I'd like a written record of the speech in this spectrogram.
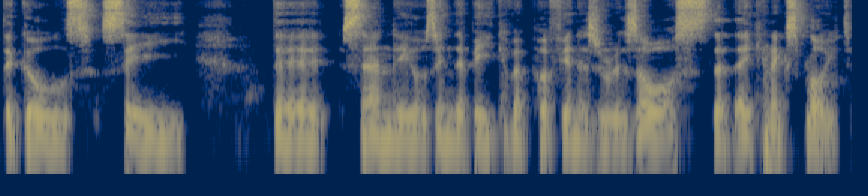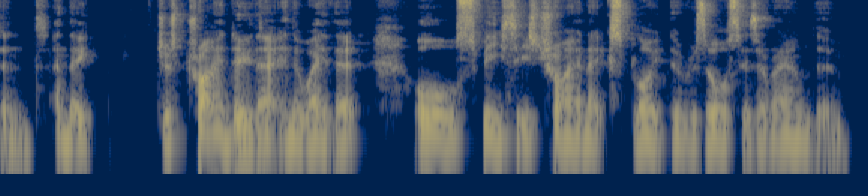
the gulls see the sand eels in the beak of a puffin as a resource that they can exploit and, and they just try and do that in the way that all species try and exploit the resources around them.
